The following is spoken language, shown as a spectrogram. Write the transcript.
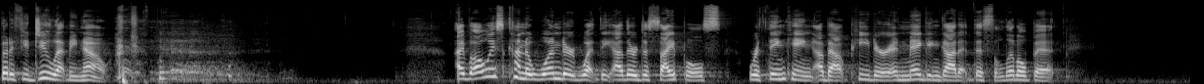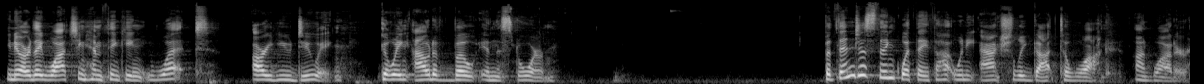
but if you do, let me know. I've always kind of wondered what the other disciples were thinking about Peter, and Megan got at this a little bit. You know, are they watching him thinking, What are you doing? Going out of boat in the storm. But then just think what they thought when he actually got to walk on water.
